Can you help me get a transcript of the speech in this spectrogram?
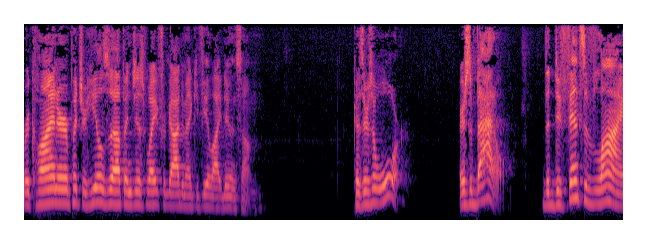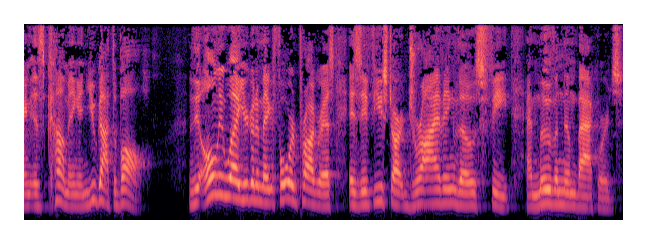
recliner, put your heels up, and just wait for God to make you feel like doing something. Because there's a war, there's a battle. The defensive line is coming, and you got the ball. The only way you're going to make forward progress is if you start driving those feet and moving them backwards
